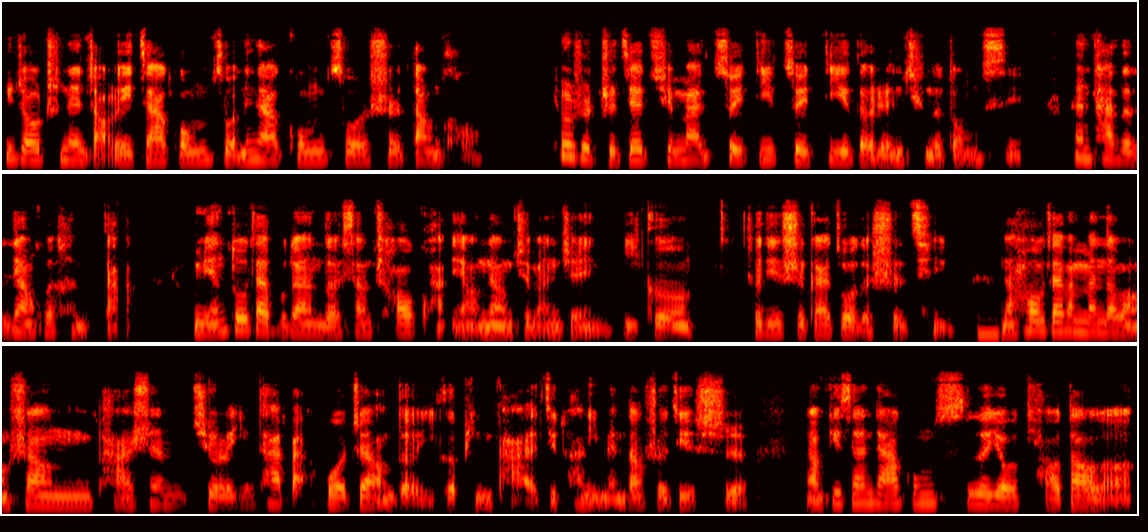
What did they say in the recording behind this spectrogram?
一周之内找了一家工作，那家工作是档口，就是直接去卖最低最低的人群的东西，但它的量会很大。每年都在不断的像抄款一样那样去完成一个设计师该做的事情，然后再慢慢的往上爬升，去了银泰百货这样的一个品牌集团里面当设计师，然后第三家公司又跳到了。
